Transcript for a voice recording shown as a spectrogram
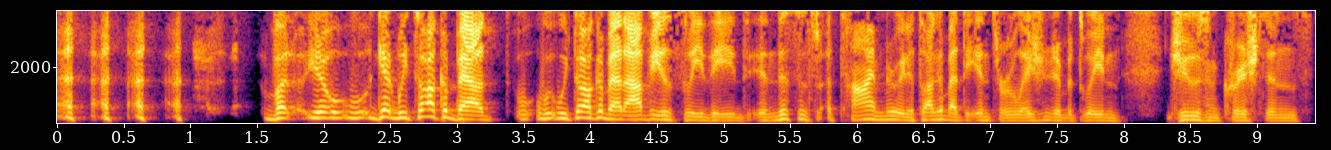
but you know, again, we talk about we talk about obviously the, and this is a time really to talk about the interrelationship between Jews and Christians.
